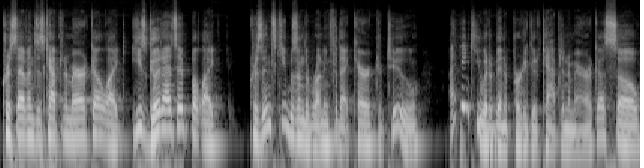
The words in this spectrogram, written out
Chris Evans is Captain America. Like he's good at it, but like Krasinski was in the running for that character too. I think he would have been a pretty good Captain America. So,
